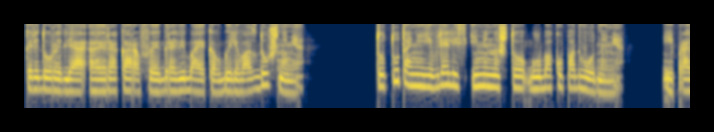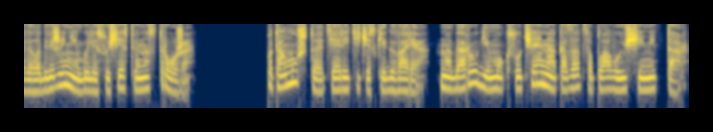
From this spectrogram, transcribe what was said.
коридоры для аэрокаров и гравибайков были воздушными, то тут они являлись именно что глубоко подводными, и правила движения были существенно строже — Потому что, теоретически говоря, на дороге мог случайно оказаться плавающий Миттар.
